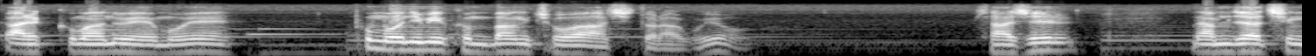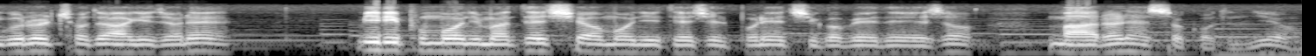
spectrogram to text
깔끔한 외모에 부모님이 금방 좋아하시더라고요. 사실 남자친구를 초대하기 전에 미리 부모님한테 시어머니 되실 분의 직업에 대해서 말을 했었거든요.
